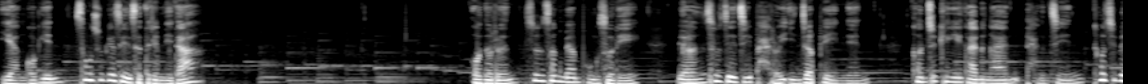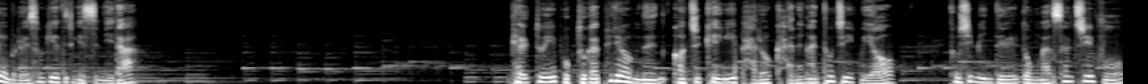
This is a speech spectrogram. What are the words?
이양곡인 송중교에서 인사드립니다. 오늘은 순성면 봉소리 면 소재지 바로 인접해 있는 건축행위 가능한 당진 토지 매물을 소개해 드리겠습니다. 별도의 복도가 필요 없는 건축행위 바로 가능한 토지이고요. 도시민들 농막 설치 후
